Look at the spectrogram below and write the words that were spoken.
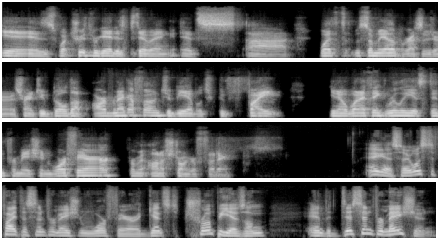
is what truth brigade is doing it's uh, what so many other progressive journalists trying to build up our megaphone to be able to fight you know what i think really is information warfare from on a stronger footing there you go so he wants to fight this information warfare against trumpism and the disinformation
